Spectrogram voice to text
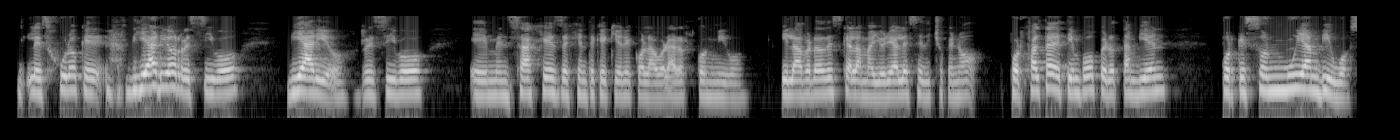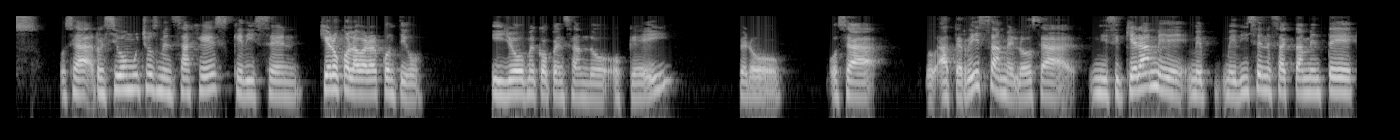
les juro que diario recibo, diario recibo eh, mensajes de gente que quiere colaborar conmigo. Y la verdad es que a la mayoría les he dicho que no, por falta de tiempo, pero también porque son muy ambiguos. O sea, recibo muchos mensajes que dicen, quiero colaborar contigo. Y yo me quedo pensando, ok, pero, o sea, aterrízamelo, o sea, ni siquiera me, dicen exactamente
